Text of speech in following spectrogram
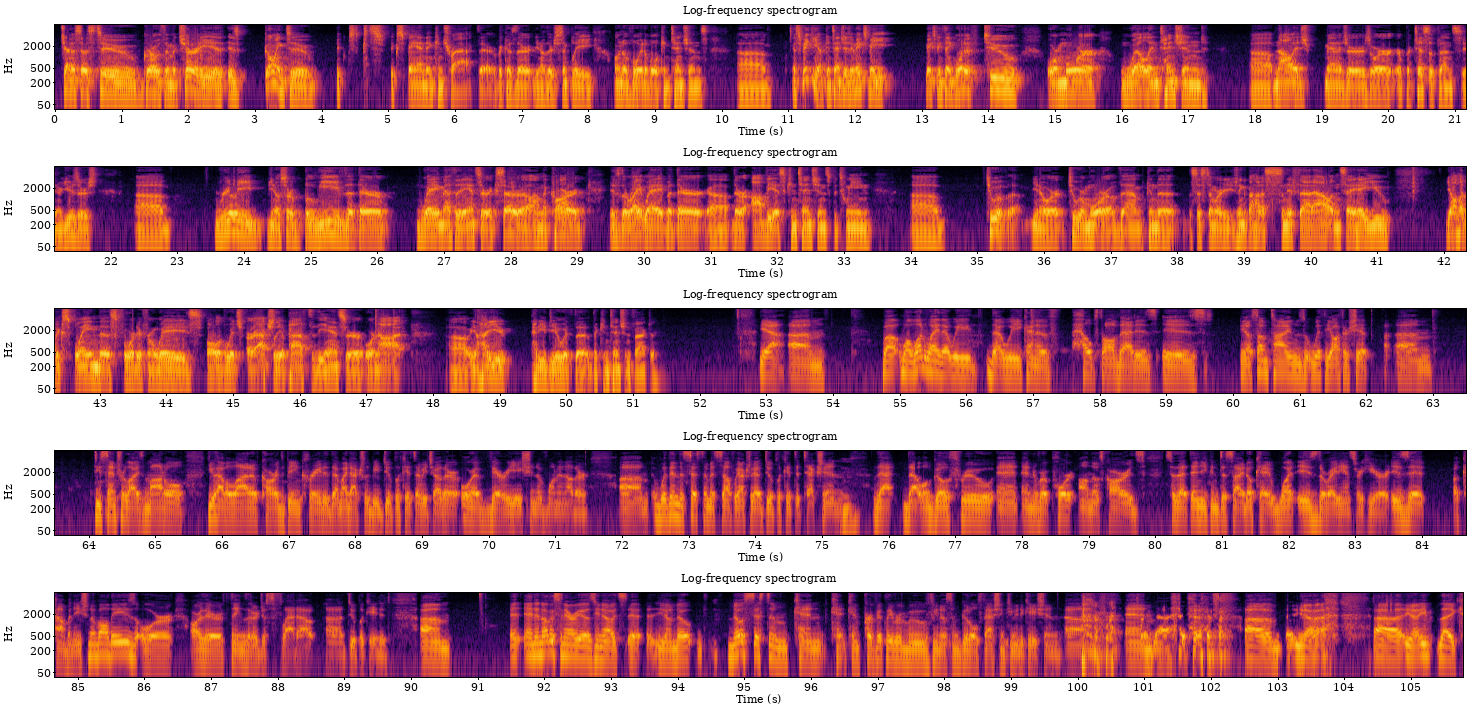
genesis to growth and maturity is going to ex- expand and contract there because there, you know, there's simply unavoidable contentions. Um, and speaking of contentions, it makes me makes me think: what if two or more well-intentioned uh, knowledge managers or, or, participants, you know, users, uh, really, you know, sort of believe that their way, method, answer, etc., on the card is the right way, but there uh, there are obvious contentions between uh, two of them, you know, or two or more of them? Can the, the system, or do you think about how to sniff that out and say, hey, you, y'all have explained this four different ways, all of which are actually a path to the answer or not? Uh, you know, how do you how do you deal with the the contention factor? Yeah. Um, well, well, one way that we that we kind of help solve that is is you know sometimes with the authorship um, decentralized model, you have a lot of cards being created that might actually be duplicates of each other or a variation of one another. Um, within the system itself, we actually have duplicate detection mm. That that will go through and and report on those cards, so that then you can decide, okay, what is the right answer here? Is it a combination of all these, or are there things that are just flat out uh, duplicated? Um, and, and in other scenarios, you know, it's uh, you know, no no system can can can perfectly remove you know some good old fashioned communication, um, right. and uh, um, you know, uh, you know, like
